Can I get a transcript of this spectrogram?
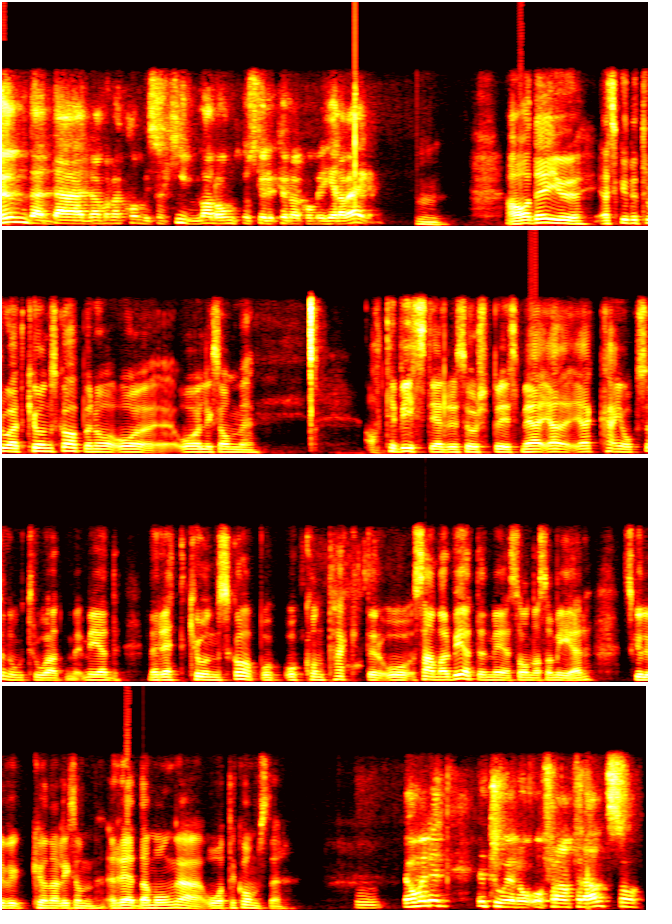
sönder där, där man har kommit så himla långt och skulle kunna komma hela vägen. Mm. Ja, det är ju, jag skulle tro att kunskapen och, och, och liksom ja, till viss del resursbrist, men jag, jag, jag, kan ju också nog tro att med, med rätt kunskap och, och kontakter och samarbeten med sådana som er skulle vi kunna liksom rädda många återkomster. Mm. Ja, men det, det, tror jag då. Och framförallt så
